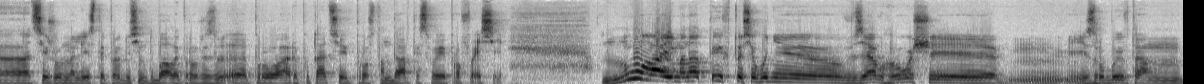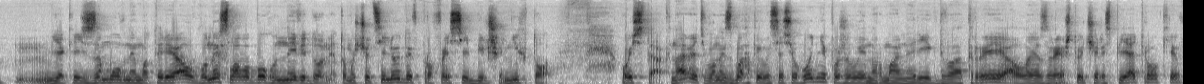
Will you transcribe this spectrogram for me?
е, ці журналісти передусім дбали про, е, про репутацію і про стандарти своєї професії. Ну, а імена тих, хто сьогодні взяв гроші і зробив там якийсь замовний матеріал, вони, слава Богу, невідомі, тому що ці люди в професії більше ніхто. Ось так. Навіть вони збагатилися сьогодні, пожили нормально рік, два, три, але зрештою через 5 років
